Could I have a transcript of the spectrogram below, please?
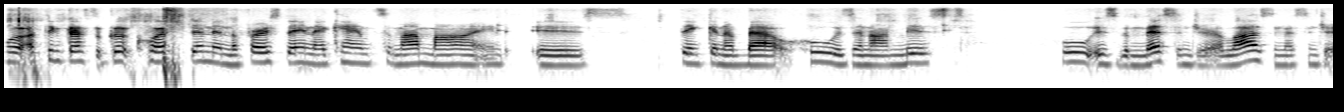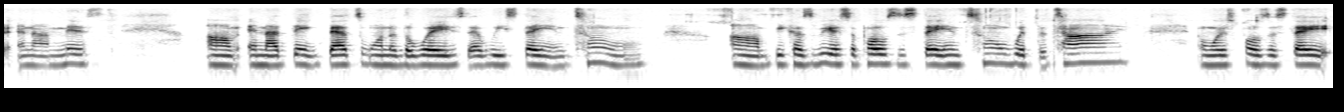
Well, I think that's a good question. And the first thing that came to my mind is thinking about who is in our midst, who is the messenger, Allah's the messenger in our midst. Um, and I think that's one of the ways that we stay in tune um, because we are supposed to stay in tune with the time and we're supposed to stay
